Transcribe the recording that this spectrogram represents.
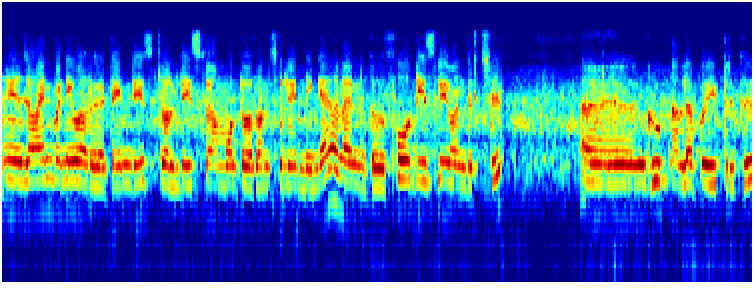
நீங்கள் ஜாயின் பண்ணி ஒரு டென் டேஸ் டுவெல் டேஸில் அமௌண்ட் வரும்னு சொல்லியிருந்தீங்க. ஆனால் எனக்கு ஃபோர் டேஸ்லேயே வந்துருச்சு. குரூப் நல்லா போயிட்டுருக்கு.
